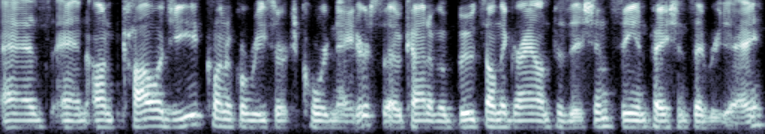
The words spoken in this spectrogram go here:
as an oncology clinical research coordinator, so kind of a boots on the ground position, seeing patients every day.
